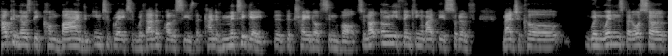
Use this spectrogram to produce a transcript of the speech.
how can those be combined and integrated with other policies that kind of mitigate the, the trade-offs involved? So not only thinking about these sort of magical win-wins, but also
